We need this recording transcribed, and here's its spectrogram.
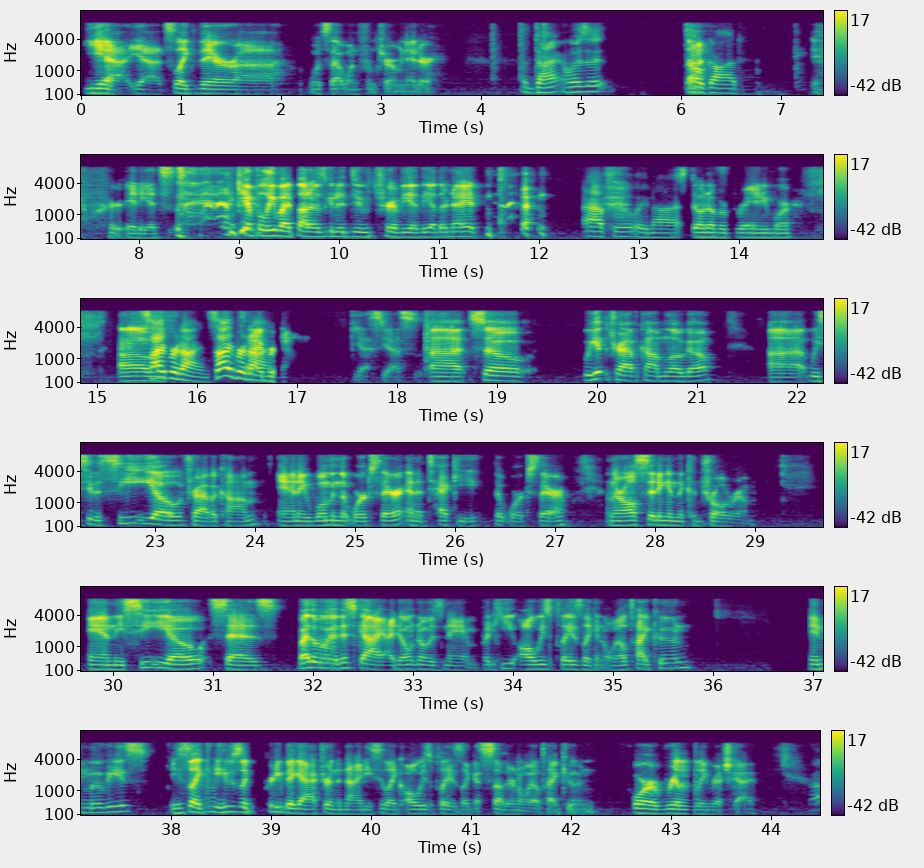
Yeah, yeah, it's like their uh, what's that one from Terminator? Di- was it? Di- Oh God. We're idiots. I can't believe I thought I was gonna do trivia the other night. Absolutely not. Just don't have a brain anymore. Um, Cyberdyne. Cyberdyne. Cyberdyne. Yes, yes. Uh, so we get the Travicom logo. Uh, we see the CEO of Travicom and a woman that works there and a techie that works there, and they're all sitting in the control room. And the CEO says, by the way, this guy I don't know his name, but he always plays like an oil tycoon in movies. He's like he was like pretty big actor in the 90s. He like always plays like a southern oil tycoon or a really rich guy.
